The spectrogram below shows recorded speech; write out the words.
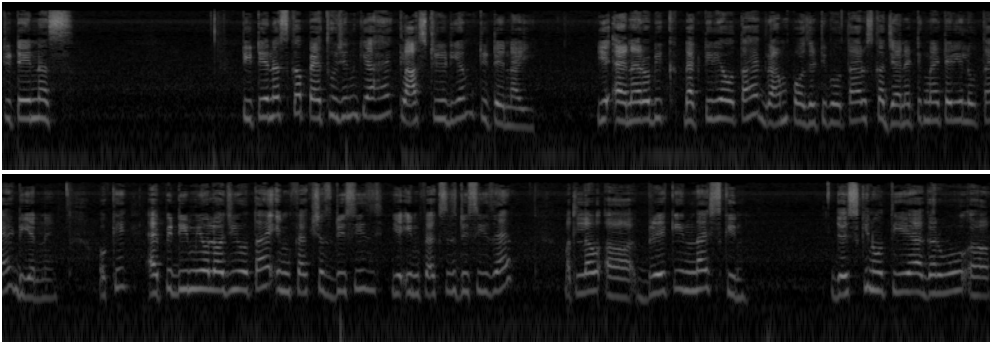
टिटेनस टिटेनस का पैथोजन क्या है? Clostridium tetani. ये एनारोबिक बैक्टीरिया होता है, ग्राम पॉजिटिव होता है, और उसका जेनेटिक मटेरियल होता है, डीएनए। ओके? एपिडीमियोलॉजी होता है इन्फेक्शस डिसीज ये इन्फेक्शस डिसीज है। मतलब ब्रेक इन द स्किन जो स्किन होती है अगर वो uh,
